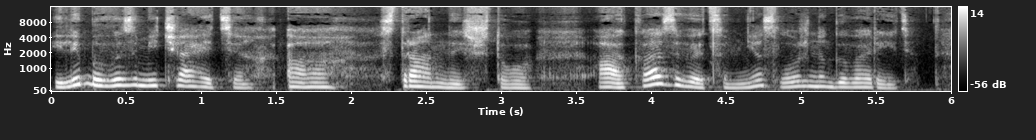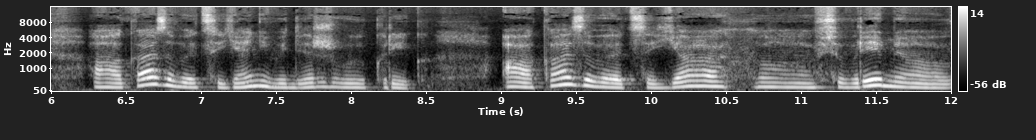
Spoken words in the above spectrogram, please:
И либо вы замечаете а, странность, что а оказывается мне сложно говорить, а оказывается я не выдерживаю крик, а оказывается я а, все время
